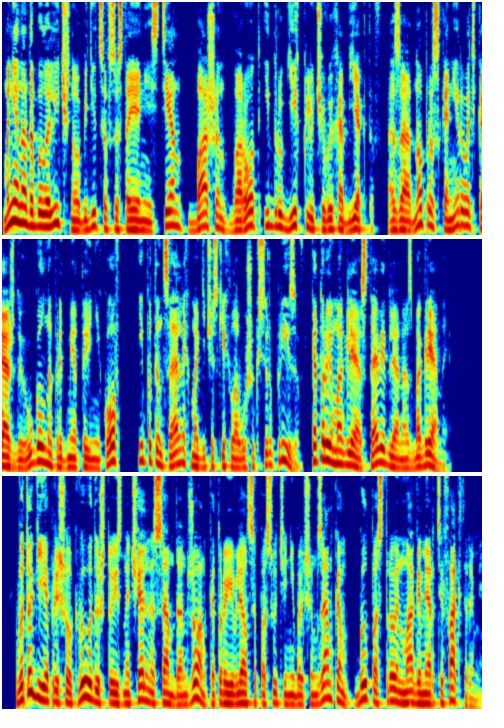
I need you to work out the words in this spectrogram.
мне надо было лично убедиться в состоянии стен, башен, ворот и других ключевых объектов, а заодно просканировать каждый угол на предмет тайников и потенциальных магических ловушек-сюрпризов, которые могли оставить для нас багряные. В итоге я пришел к выводу, что изначально сам донжон, который являлся по сути небольшим замком, был построен магами-артефакторами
